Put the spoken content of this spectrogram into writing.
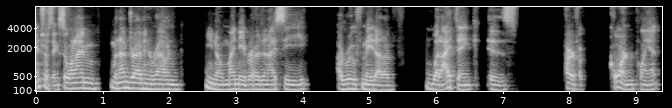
Interesting. So when I'm when I'm driving around, you know, my neighborhood and I see a roof made out of what I think is part of a corn plant,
